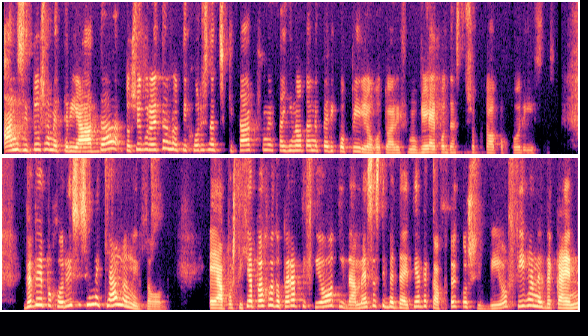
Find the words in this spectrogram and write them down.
Αν ζητούσαμε 30, το σίγουρο ήταν ότι χωρίς να τις κοιτάξουμε θα γινόταν περικοπή λόγω του αριθμού, βλέποντας τις 8 αποχωρήσεις. Βέβαια, οι αποχωρήσεις είναι και άλλων ειδών. Ε, από στοιχεία που έχω εδώ πέρα από τη Φθιώτιδα, μέσα στην πενταετία 18-22 φύγανε 19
